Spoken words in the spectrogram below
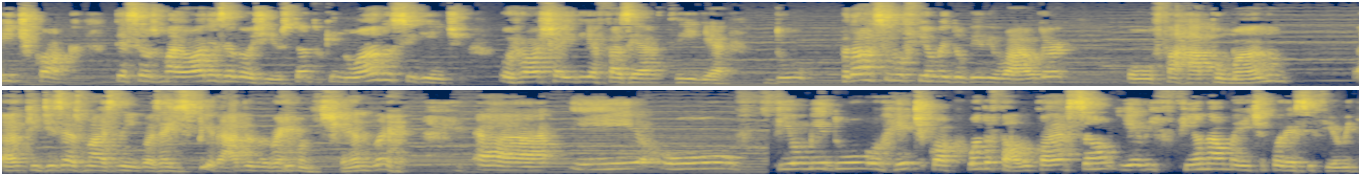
Hitchcock ter seus maiores elogios, tanto que no ano seguinte o Rocha iria fazer a trilha do próximo filme do Billy Wilder, o Farrapo Humano, uh, que dizem as mais línguas, é inspirado no Raymond Chandler, uh, e o filme do Hitchcock, quando fala o coração, e ele finalmente, por esse filme,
